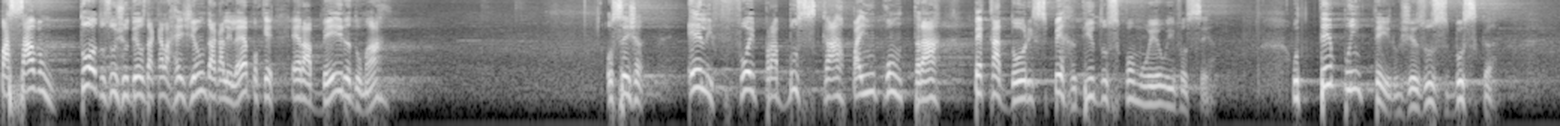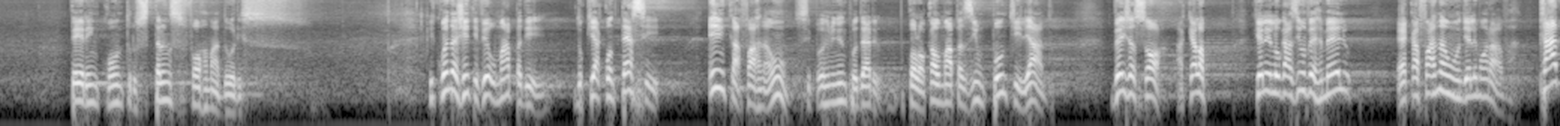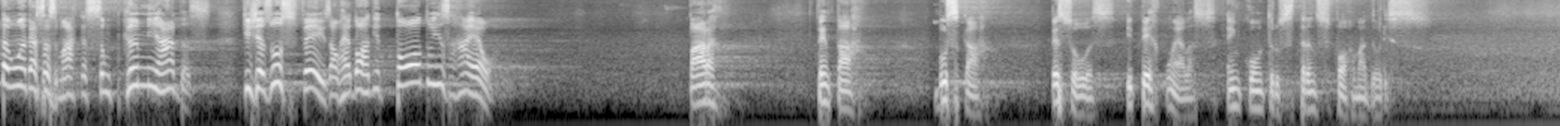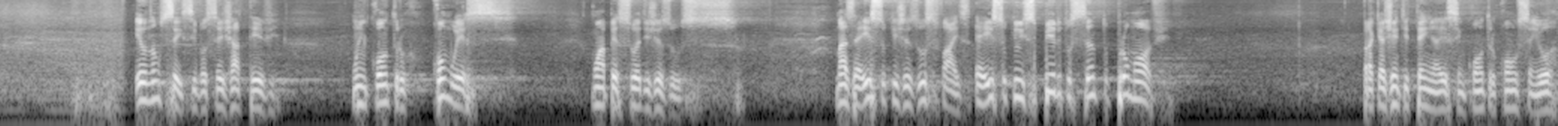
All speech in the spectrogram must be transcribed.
passavam todos os judeus daquela região da Galiléia, porque era à beira do mar. Ou seja, ele foi para buscar, para encontrar pecadores perdidos como eu e você. O tempo inteiro Jesus busca ter encontros transformadores. E quando a gente vê o mapa de, do que acontece em Cafarnaum, se os meninos puderem colocar o mapazinho pontilhado, veja só, aquela, aquele lugarzinho vermelho é Cafarnaum, onde ele morava. Cada uma dessas marcas são caminhadas que Jesus fez ao redor de todo Israel para tentar buscar pessoas e ter com elas encontros transformadores. Eu não sei se você já teve um encontro como esse com a pessoa de Jesus. Mas é isso que Jesus faz, é isso que o Espírito Santo promove, para que a gente tenha esse encontro com o Senhor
